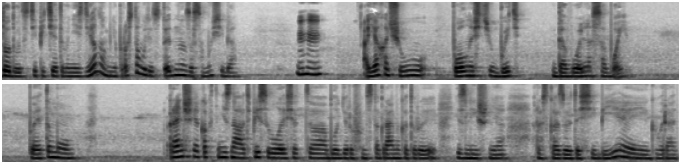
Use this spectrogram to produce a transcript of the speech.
до 25 этого не сделаю, мне просто будет стыдно за саму себя. Мгм. А я хочу полностью быть довольна собой. Поэтому раньше я как-то, не знаю, отписывалась от а, блогеров в Инстаграме, которые излишне рассказывают о себе и говорят,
